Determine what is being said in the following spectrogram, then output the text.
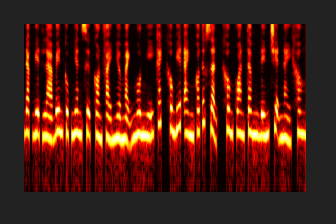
Đặc biệt là bên cục nhân sự còn phải nhờ mạnh ngôn nghĩ cách không biết anh có tức giận không quan tâm đến chuyện này không.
